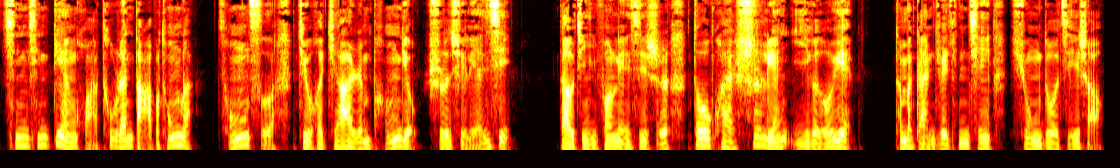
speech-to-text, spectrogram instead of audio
青青电话突然打不通了，从此就和家人朋友失去联系。到警方联系时，都快失联一个多月。他们感觉青青凶多吉少，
